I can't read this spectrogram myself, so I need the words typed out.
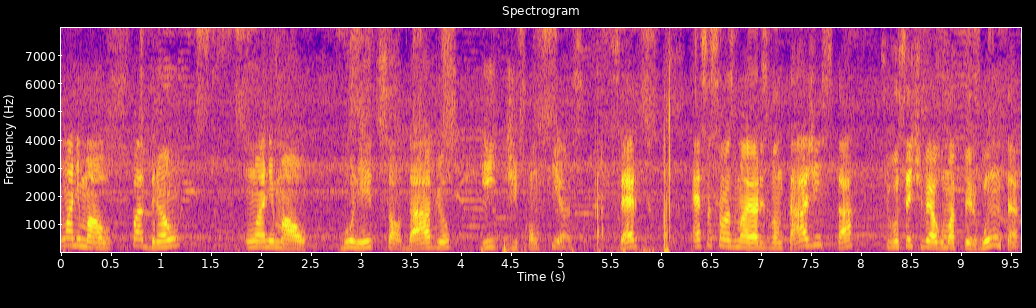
um animal padrão, um animal bonito, saudável e de confiança, certo? Essas são as maiores vantagens, tá? Se você tiver alguma pergunta,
